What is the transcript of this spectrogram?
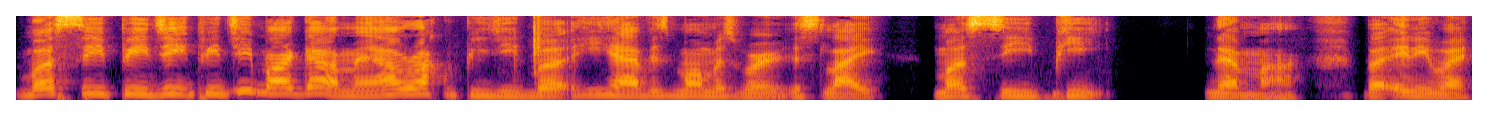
must see PG. PG, my guy, man, I rock with PG, but he have his moments where it's like must see Pete. Never mind. But anyway,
